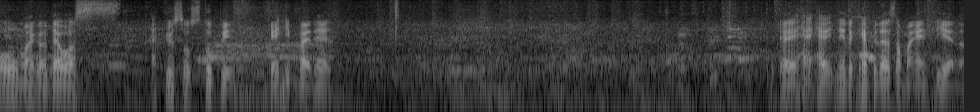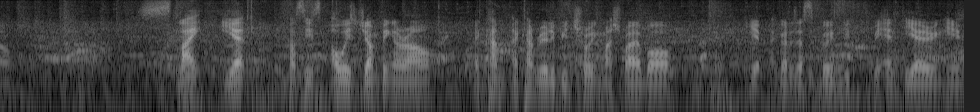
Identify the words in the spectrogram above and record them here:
Oh my god, that was... I feel so stupid. Get hit by that. Okay, I, I need to capitalize on my anti now. Slide, yep, because he's always jumping around. I can't I can't really be throwing much fireball. Yep, I gotta just go be, be anti-airing him.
